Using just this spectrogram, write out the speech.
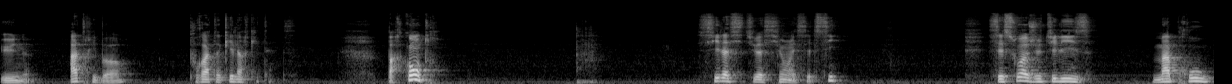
une à tribord pour attaquer l'architecte. Par contre, si la situation est celle-ci, c'est soit j'utilise ma proue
